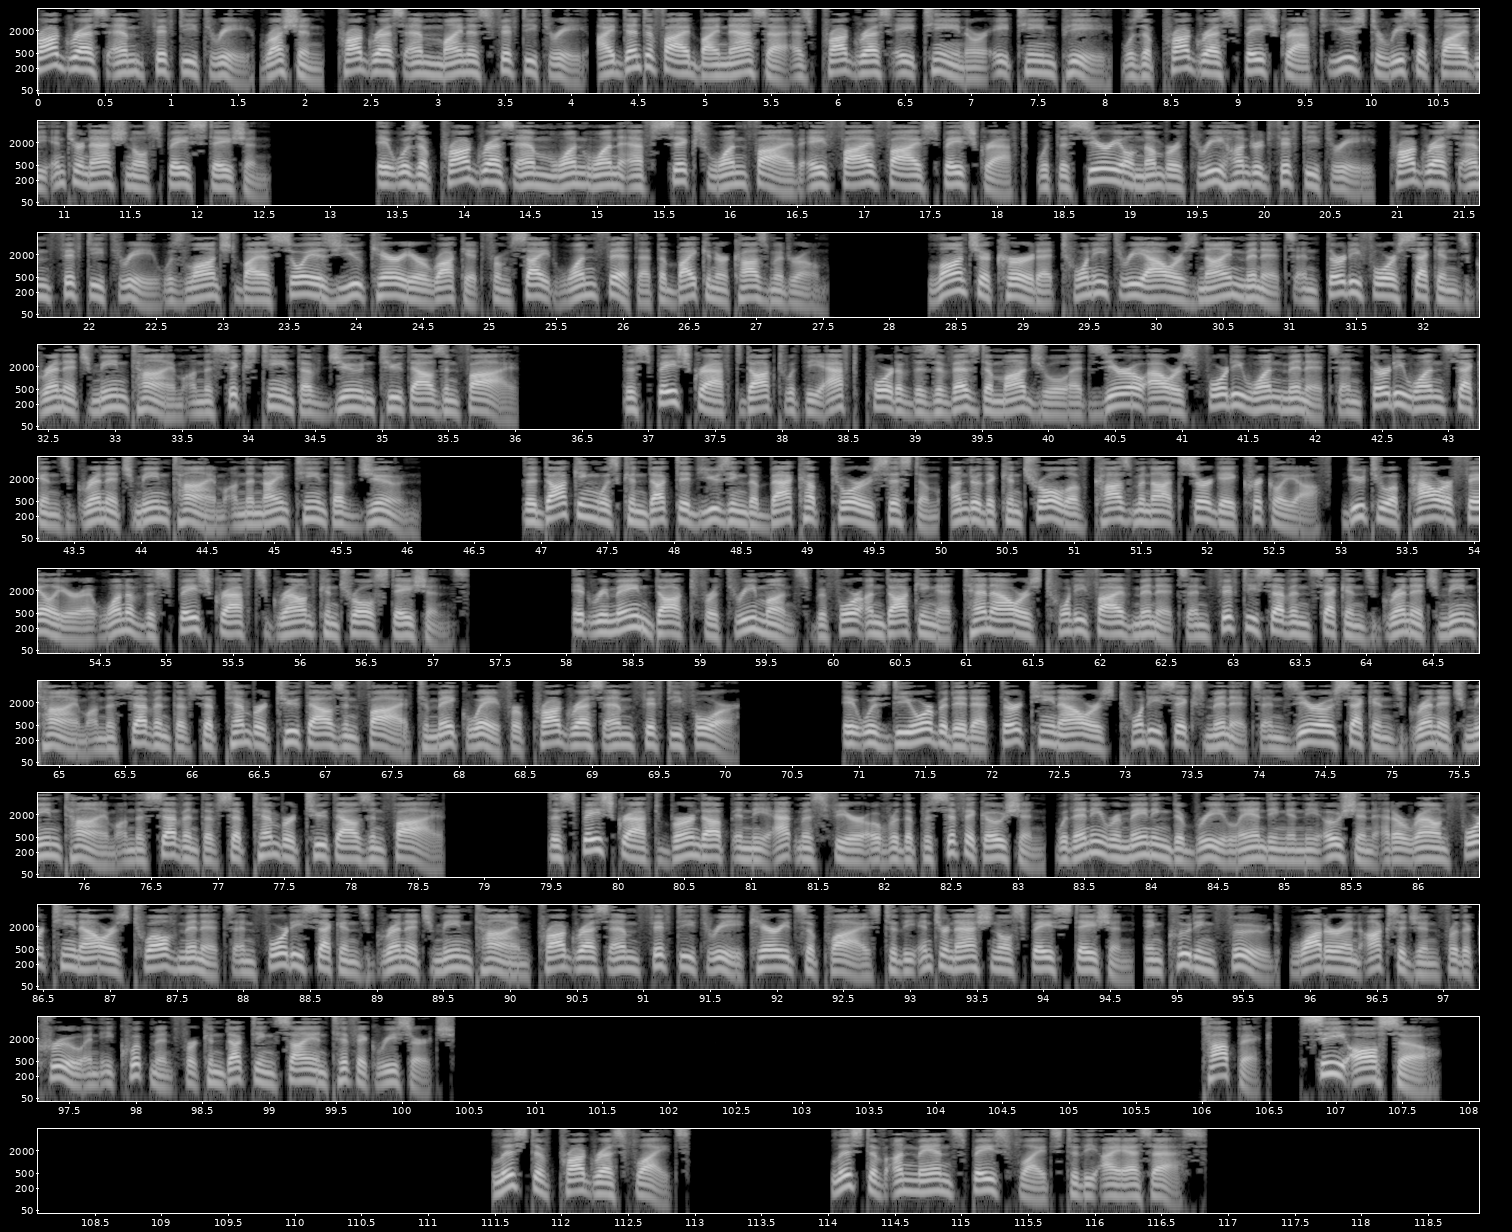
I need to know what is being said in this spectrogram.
Progress M53 Russian, Progress M-53, identified by NASA as Progress 18 or 18P, was a Progress spacecraft used to resupply the International Space Station. It was a Progress M11F615A55 spacecraft, with the serial number 353. Progress M53 was launched by a Soyuz U carrier rocket from Site 1/5 at the Baikonur Cosmodrome. Launch occurred at 23 hours 9 minutes and 34 seconds Greenwich Mean Time on 16 June 2005. The spacecraft docked with the aft port of the Zvezda module at 0 hours 41 minutes and 31 seconds Greenwich Mean Time on 19 June. The docking was conducted using the backup Toru system, under the control of cosmonaut Sergei Krikalev, due to a power failure at one of the spacecraft's ground control stations. It remained docked for three months before undocking at 10 hours 25 minutes and 57 seconds Greenwich Mean Time on 7 September 2005 to make way for Progress M54. It was deorbited at 13 hours 26 minutes and 0 seconds Greenwich Mean Time on 7 September 2005. The spacecraft burned up in the atmosphere over the Pacific Ocean, with any remaining debris landing in the ocean at around 14 hours 12 minutes and 40 seconds Greenwich Mean Time. Progress M53 carried supplies to the International Space Station, including food, water and oxygen for the crew and equipment for conducting scientific research. See also List of Progress flights. List of unmanned spaceflights to the ISS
